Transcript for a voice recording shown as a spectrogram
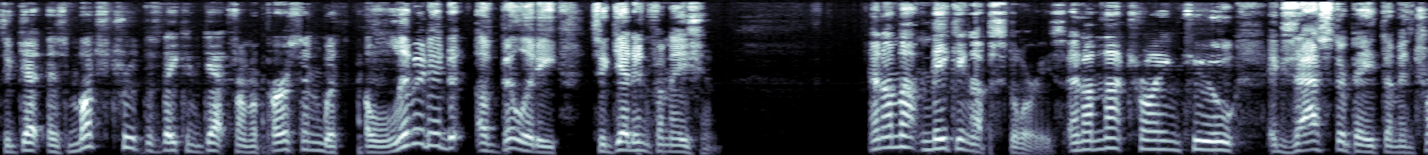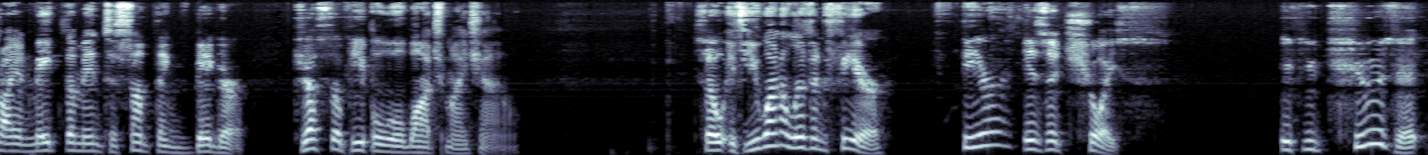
to get as much truth as they can get from a person with a limited ability to get information. And I'm not making up stories and I'm not trying to exacerbate them and try and make them into something bigger just so people will watch my channel. So if you want to live in fear, fear is a choice. If you choose it,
